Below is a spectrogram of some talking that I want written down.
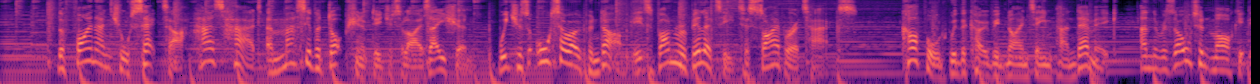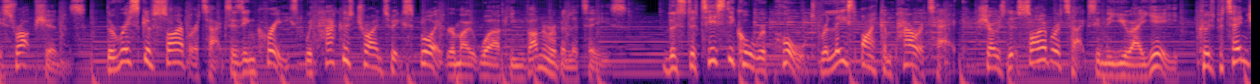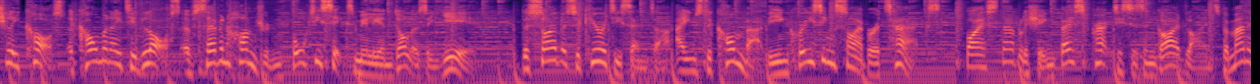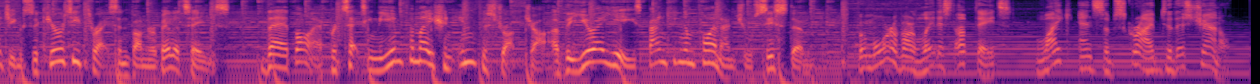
The financial sector has had a massive adoption of digitalisation, which has also opened up its vulnerability to cyber attacks. Coupled with the COVID 19 pandemic and the resultant market disruptions, the risk of cyber attacks has increased with hackers trying to exploit remote working vulnerabilities. The statistical report released by Comparitech shows that cyber attacks in the UAE could potentially cost a culminated loss of $746 million a year. The Cybersecurity Centre aims to combat the increasing cyber attacks by establishing best practices and guidelines for managing security threats and vulnerabilities, thereby protecting the information infrastructure of the UAE's banking and financial system. For more of our latest updates, like and subscribe to this channel.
